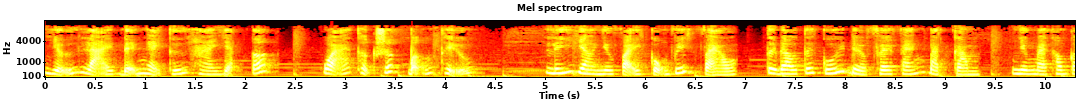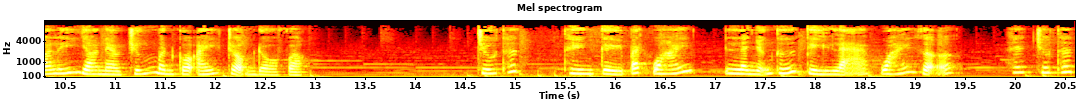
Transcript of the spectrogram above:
giữ lại để ngày thứ hai giặt tất. Quả thật rất bẩn thỉu. Lý do như vậy cũng viết vào, từ đầu tới cuối đều phê phán bạch cầm, nhưng mà không có lý do nào chứng minh cô ấy trộm đồ vật. Chú thích Thiên kỳ bách quái là những thứ kỳ lạ, quái gở. Hết chú thích.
